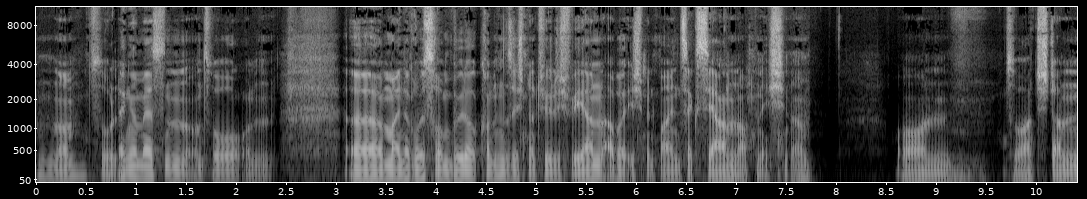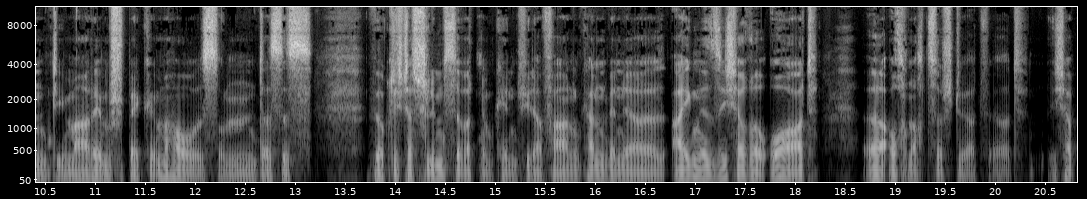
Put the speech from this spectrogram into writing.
ne? so Länge messen und so und äh, meine größeren Brüder konnten sich natürlich wehren, aber ich mit meinen sechs Jahren noch nicht. Ne? Und so ich dann die Made im Speck im Haus. Und das ist wirklich das Schlimmste, was einem Kind widerfahren kann, wenn der eigene sichere Ort äh, auch noch zerstört wird. Ich habe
